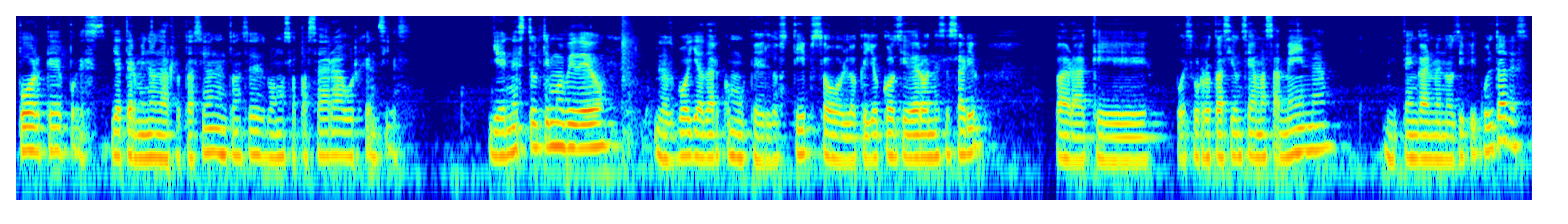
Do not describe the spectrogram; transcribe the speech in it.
Porque pues ya terminó la rotación, entonces vamos a pasar a urgencias. Y en este último video les voy a dar como que los tips o lo que yo considero necesario para que pues su rotación sea más amena y tengan menos dificultades.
